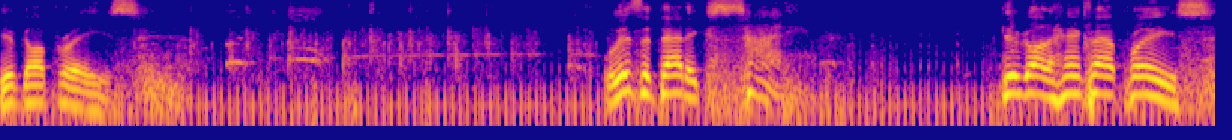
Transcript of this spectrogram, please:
Give God praise. Well, isn't that exciting? Give God a hand clap praise.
